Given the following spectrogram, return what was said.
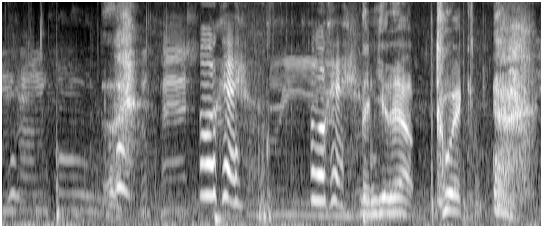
I'm okay. I'm okay. Then get out, quick.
